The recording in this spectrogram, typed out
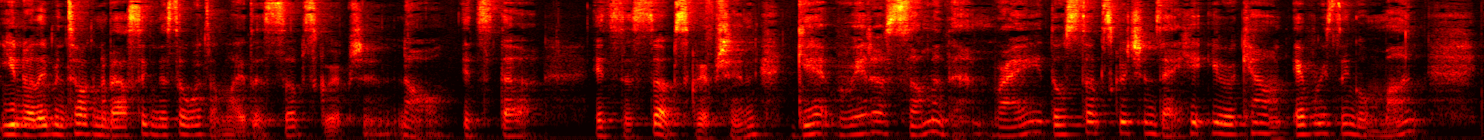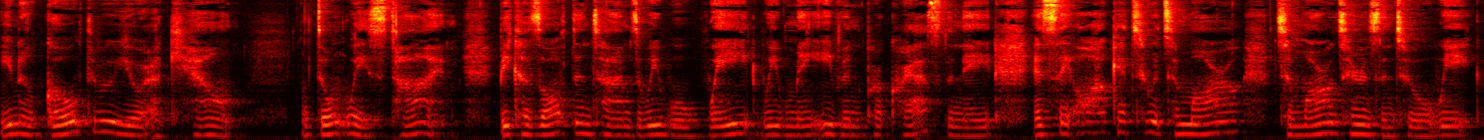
You know, they've been talking about sickness so much. I'm like, the subscription. No, it's the it's the subscription. Get rid of some of them, right? Those subscriptions that hit your account every single month, you know, go through your account. Don't waste time because oftentimes we will wait. We may even procrastinate and say, Oh, I'll get to it tomorrow. Tomorrow turns into a week.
